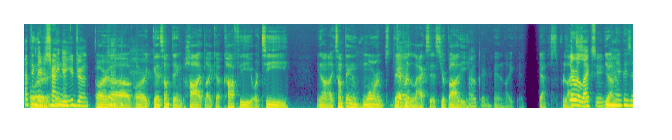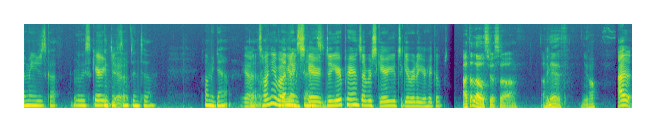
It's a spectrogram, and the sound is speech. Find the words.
I think they're just trying to get you drunk. or uh or get something hot like a coffee or tea you know like something warm that Yeah. relaxes your body Okay. and like it, yeah just relax They it. relax you. Yeah. Yeah, because I mean, you just got really scared. Yeah. something to calm you down. Yeah. Yeah. Talking about getting makes sense. scared. Do your parents ever scare you to get rid of your hiccups? I thought that was just a a Like- myth you know I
